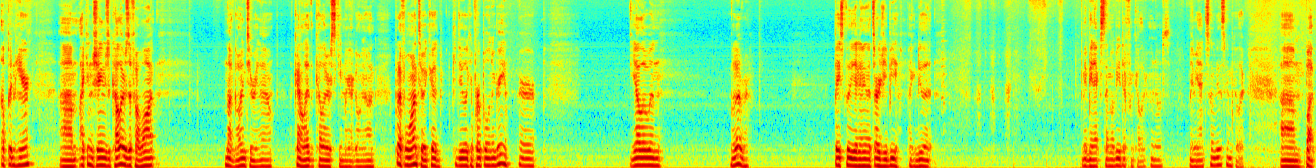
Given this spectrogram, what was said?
up in here. Um, I can change the colors if I want. I'm not going to right now. I kind of like the color scheme I got going on. But if I wanted to, I could. Could do like a purple and a green. Or yellow and whatever. Basically anything that's RGB, I can do that. Maybe next time it'll be a different color. Who knows? Maybe next time it'll be the same color. Um, but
